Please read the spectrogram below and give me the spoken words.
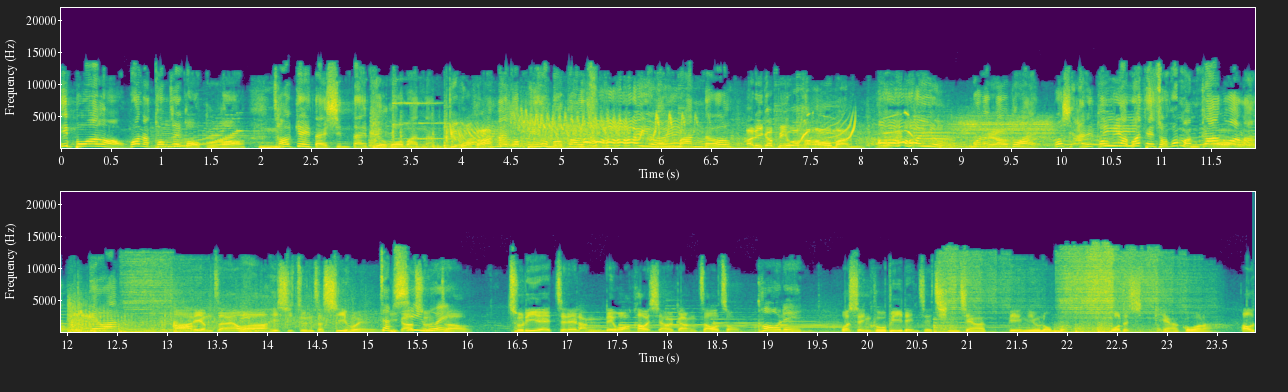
一般吼，我若讲这五句吼，炒价台新台票五万啊。几万？那个比我无够意思，两万多。啊，你个比我较傲慢。哎呦，我来交代，我是安尼讲，你若要提出，我蛮敢我啦，对啊。啊，你毋知影我迄时阵十四岁，离家出走，处理咧一个人咧外口的社会讲走走。可怜。我身躯比连一个亲戚朋友拢无，我就是听歌啦。哦，一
